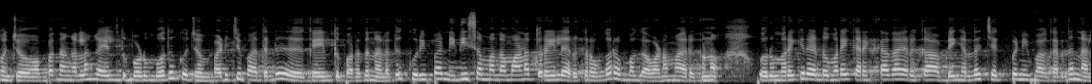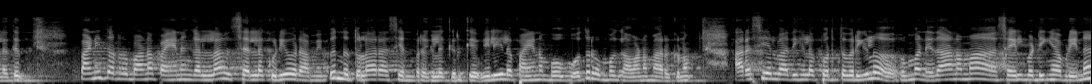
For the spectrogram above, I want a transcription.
கொஞ்சம் ஒப்பந்தங்கள்லாம் கையெழுத்து போடும்போது கொஞ்சம் படித்து பார்த்துட்டு கையெழுத்து போடுறது நல்லது. குறிப்பாக நிதி சம்மந்தமான துறையில் இருக்கிறவங்க ரொம்ப கவனமாக இருக்கணும். ஒரு முறைக்கு ரெண்டு முறை கரெக்டாக தான் இருக்கா அப்படிங்கிறத செக் பண்ணி பார்க்குறது நல்லது. பணி தொடர்பான பயணங்கள்லாம் செல்லக்கூடிய ஒரு அமைப்பு இந்த துளாராசி என்பர்களுக்கு இருக்குது வெளியில் பயணம் போகும்போது ரொம்ப கவனமாக இருக்கணும். அரசியல்வாதிகளை பொறுத்தவரையிலும் ரொம்ப நிதானமாக செயல்பட்டீங்க அப்படின்னா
